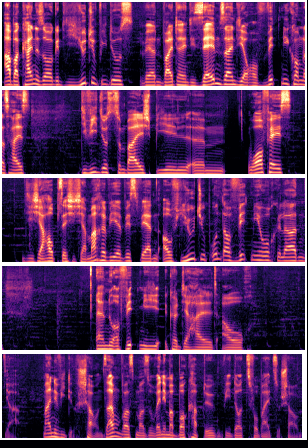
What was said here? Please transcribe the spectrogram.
Aber keine Sorge, die YouTube-Videos werden weiterhin dieselben sein, die auch auf Vidme kommen. Das heißt, die Videos zum Beispiel ähm, Warface, die ich ja hauptsächlich ja mache, wie ihr wisst, werden auf YouTube und auf Vidme hochgeladen. Ähm, nur auf Vidme könnt ihr halt auch, ja, meine Videos schauen. Sagen wir es mal so, wenn ihr mal Bock habt, irgendwie dort vorbeizuschauen.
